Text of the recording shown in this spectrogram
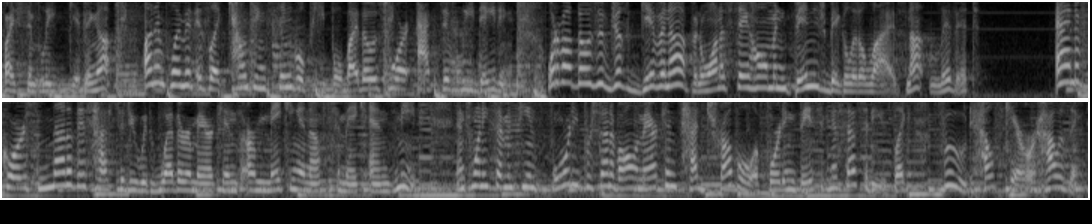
by simply giving up. Unemployment is like counting single people by those who are actively dating. What about those who've just given up and want to stay home and binge Big Little Lies, not live it? And of course, none of this has to do with whether Americans are making enough to make ends meet. In 2017, 40% of all Americans had trouble affording basic necessities like food, healthcare, or housing.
